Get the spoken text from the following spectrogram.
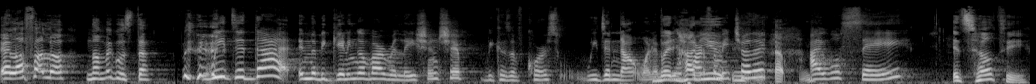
ela falou, não me gusta. we did that in the beginning of our relationship because, of course, we did not want to But be how apart do you- from each other. uh, I will say, It's healthy.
